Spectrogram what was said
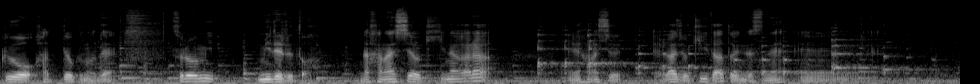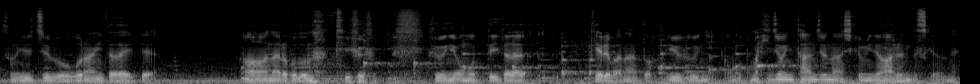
クを貼っておくのでそれを見れると話を聞きながら、え、話ラジオ聞いた後にですね、えー、その YouTube をご覧いただいてああなるほどなっていう ふうに思っていただければなというふうに思って、まあ、非常に単純な仕組みではあるんですけどね。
